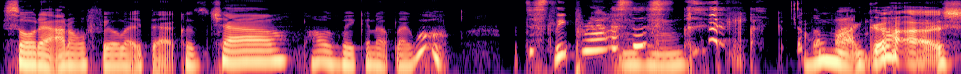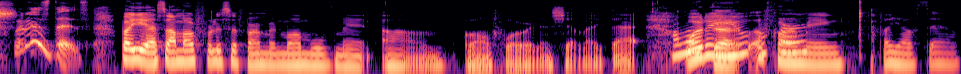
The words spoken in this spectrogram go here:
so that I don't feel like that. Cause child, I was waking up like, whoa, this sleep paralysis. Mm-hmm. Oh my gosh. what is this? But yeah, so I'm up for this affirming more movement um going forward and shit like that. like what are that. you Okay. affirming for yourself?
